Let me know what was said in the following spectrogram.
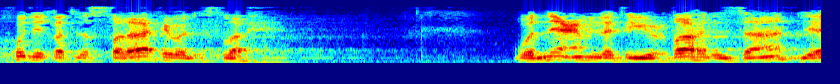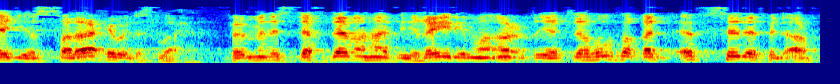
خلقت للصلاح والإصلاح. والنعم التي يعطاها الإنسان لأجل الصلاح والإصلاح. فمن استخدمها في غير ما أعطيت له فقد أفسد في الأرض.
